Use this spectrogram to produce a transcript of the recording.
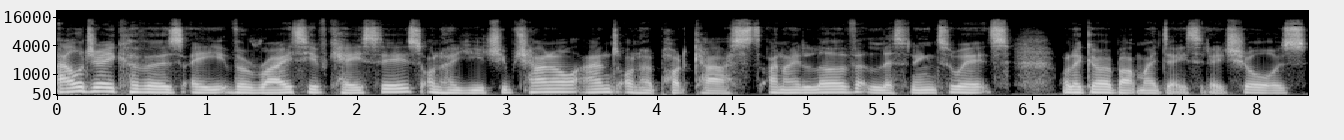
LJ covers a variety of cases on her YouTube channel and on her podcast, and I love listening to it while I go about my day to day chores.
